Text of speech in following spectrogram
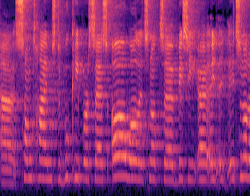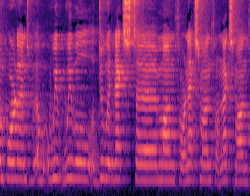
Uh, sometimes the bookkeeper says, oh, well, it's not uh, busy, uh, it, it's not important, we, we will do it next uh, month or next month or next month.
